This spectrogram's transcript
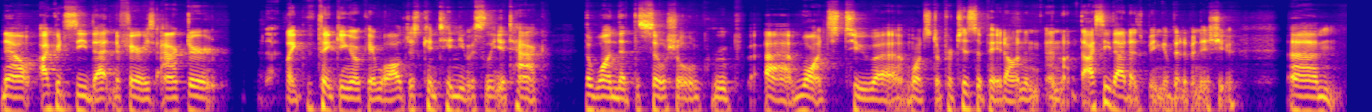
Now, I could see that nefarious actor like thinking, okay, well, I'll just continuously attack the one that the social group uh, wants to uh, wants to participate on, and, and I see that as being a bit of an issue. Um,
